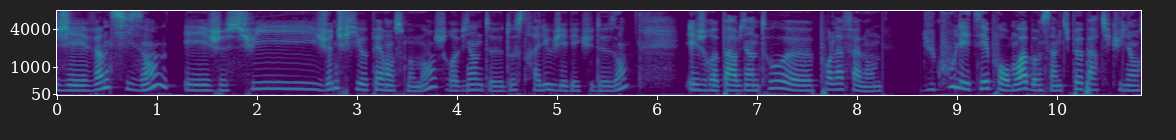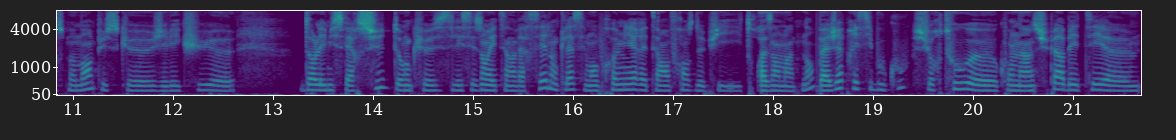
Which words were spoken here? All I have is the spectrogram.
J'ai 26 ans et je suis jeune fille au père en ce moment. Je reviens d'Australie où j'ai vécu deux ans et je repars bientôt euh, pour la Finlande. Du coup, l'été pour moi, bon, c'est un petit peu particulier en ce moment puisque j'ai vécu euh, dans l'hémisphère sud, donc euh, les saisons étaient inversées. Donc là, c'est mon premier été en France depuis trois ans maintenant. Bah, j'apprécie beaucoup, surtout euh, qu'on a un superbe été euh,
